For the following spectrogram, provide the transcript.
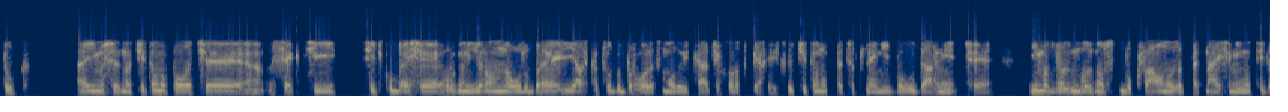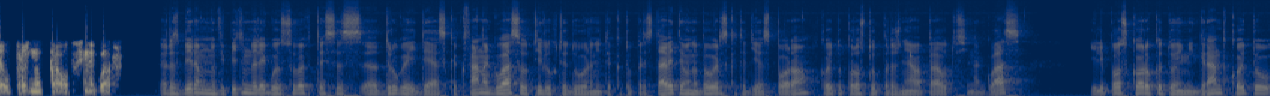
тук. А, имаше значително повече секции, всичко беше организирано много добре и аз като доброволец мога да ви кажа, че хората бяха изключително впечатлени и благодарни, че имат възможност буквално за 15 минути да упражнят правото си на глас. Разбирам, но ви питам дали гласувахте с а, друга идея. С каква нагласа отидохте до урните? Като представител на българската диаспора, който просто упражнява правото си на глас? Или по-скоро като емигрант, който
